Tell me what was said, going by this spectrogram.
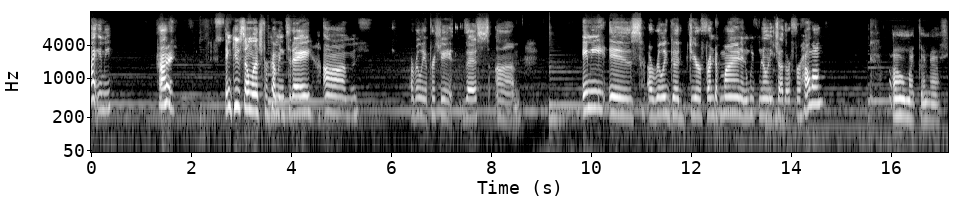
Hi, Amy. Hi. Thank you so much for coming today. Um, I really appreciate this. Um, Amy is a really good dear friend of mine, and we've known each other for how long? Oh my goodness.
